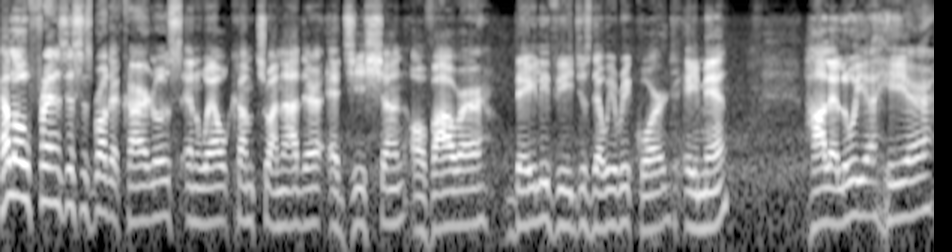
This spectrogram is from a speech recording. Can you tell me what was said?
Hello friends, this is Brother Carlos and welcome to another edition of our daily videos that we record. Amen. Hallelujah. Here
